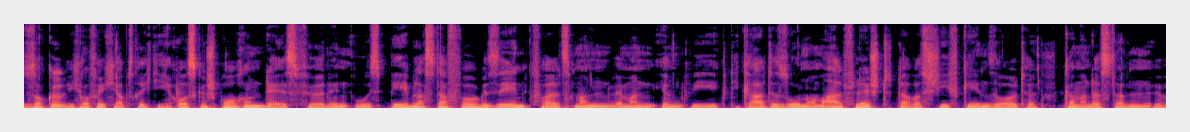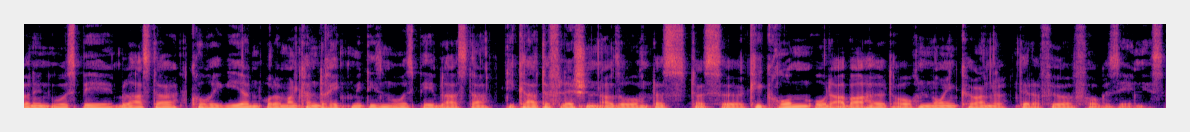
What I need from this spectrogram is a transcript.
Sockel. Ich hoffe, ich habe es richtig ausgesprochen. Der ist für den USB-Blaster vorgesehen. Falls man, wenn man irgendwie die Karte so normal flasht, da was schief gehen sollte, kann man das dann über den USB-Blaster korrigieren oder man kann direkt mit diesem USB-Blaster die Karte flashen. Also das, das äh, Kick-ROM oder aber halt auch einen neuen Kernel, der dafür vorgesehen ist.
